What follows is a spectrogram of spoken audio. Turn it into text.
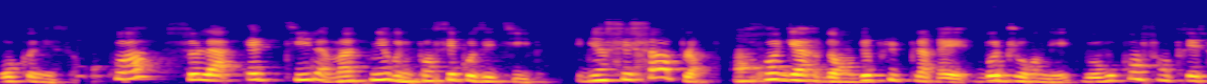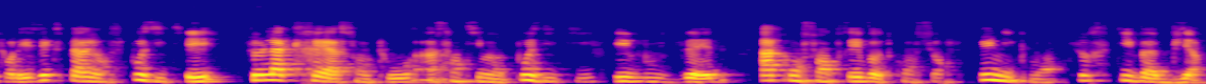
reconnaissant. Pourquoi cela aide-t-il à maintenir une pensée positive? Eh bien, c'est simple. En regardant de plus près votre journée, vous vous concentrez sur les expériences positives et cela crée à son tour un sentiment positif et vous aide à concentrer votre conscience uniquement sur ce qui va bien.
